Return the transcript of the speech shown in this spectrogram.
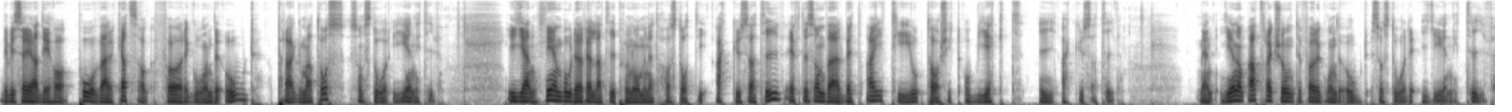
Det vill säga det har påverkats av föregående ord, pragmatos, som står i genitiv. Egentligen borde relativpronomenet ha stått i ackusativ eftersom verbet aiteo tar sitt objekt i ackusativ. Men genom attraktion till föregående ord så står det i genitiv.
